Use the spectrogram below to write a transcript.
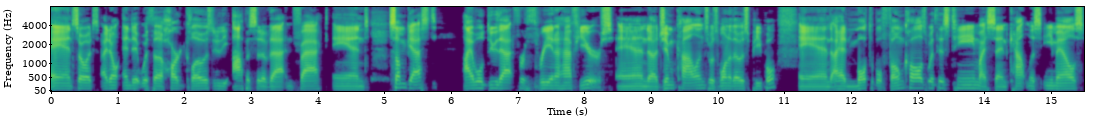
And so it's i don't end it with a hard close. Do the opposite of that in fact. And some guest I will do that for three and a half years. And uh, Jim Collins was one of those people. And I had multiple phone calls with his team. I sent countless emails,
